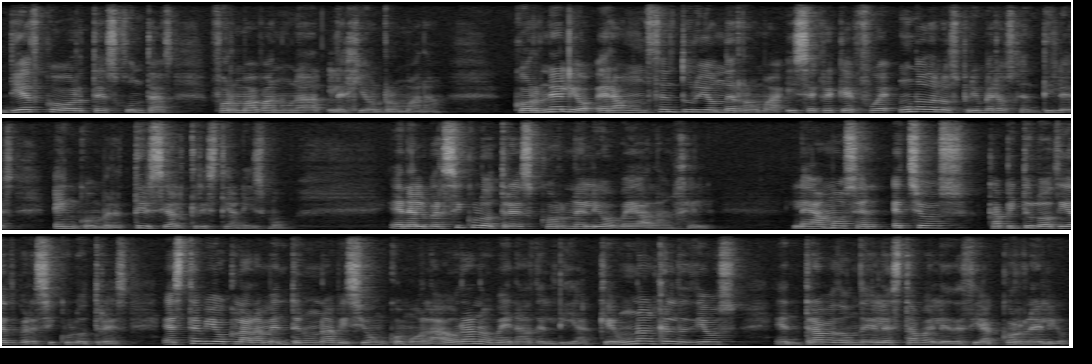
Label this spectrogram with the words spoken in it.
Diez cohortes juntas formaban una legión romana. Cornelio era un centurión de Roma y se cree que fue uno de los primeros gentiles en convertirse al cristianismo. En el versículo 3 Cornelio ve al ángel. Leamos en Hechos capítulo 10 versículo 3. Este vio claramente en una visión como la hora novena del día que un ángel de Dios entraba donde él estaba y le decía Cornelio.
